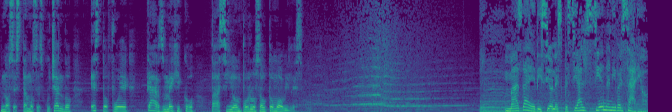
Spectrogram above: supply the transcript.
nos estamos escuchando. Esto fue Cars México, pasión por los automóviles. Mazda Edición Especial 100 Aniversario.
